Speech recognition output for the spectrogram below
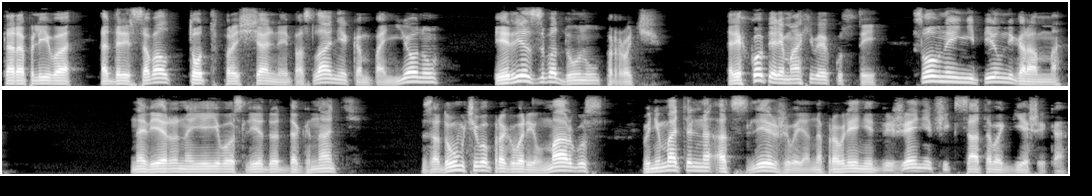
Торопливо адресовал тот прощальное послание компаньону и резво дунул прочь, легко перемахивая кусты, словно и не пил ни грамма. Наверное, его следует догнать, задумчиво проговорил Маргус, внимательно отслеживая направление движения фиксатого Гешика.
